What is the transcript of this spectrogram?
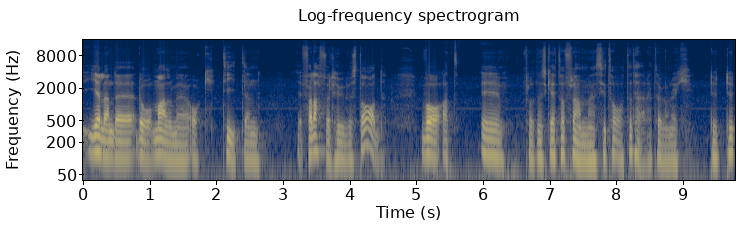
gällande då Malmö och titeln eh, falafelhuvudstad var att, eh, förlåt nu ska jag ta fram eh, citatet här ett ögonblick. Du, du,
